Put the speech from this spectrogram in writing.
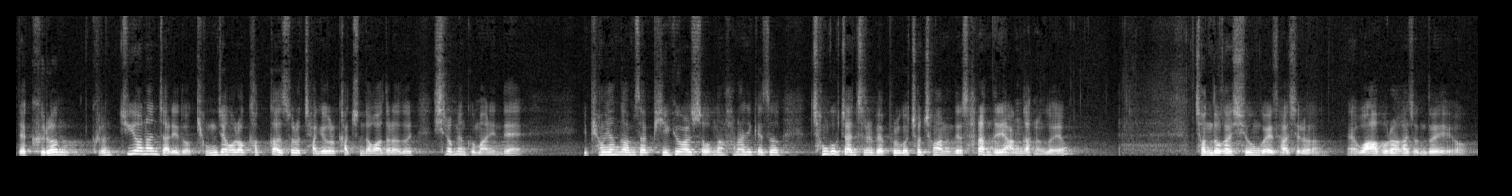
근데 그런 그런 뛰어난 자리도 경쟁으로 가까스로 자격을 갖춘다고 하더라도 싫으면 그만인데 이 평양감사 비교할 수 없는 하나님께서 천국 잔치를 베풀고 초청하는데 사람들이 안 가는 거예요. 전도가 쉬운 거예요, 사실은. 예, 와보라가 전도예요.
